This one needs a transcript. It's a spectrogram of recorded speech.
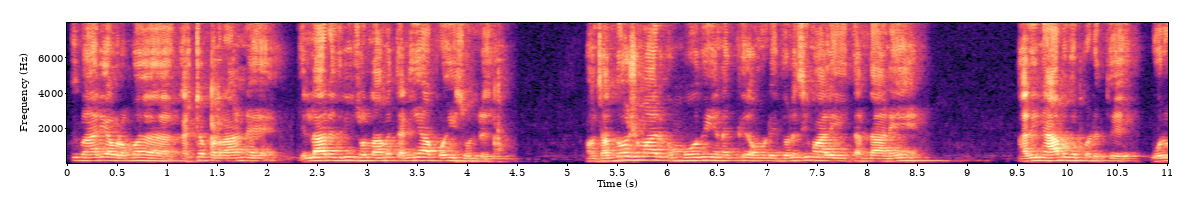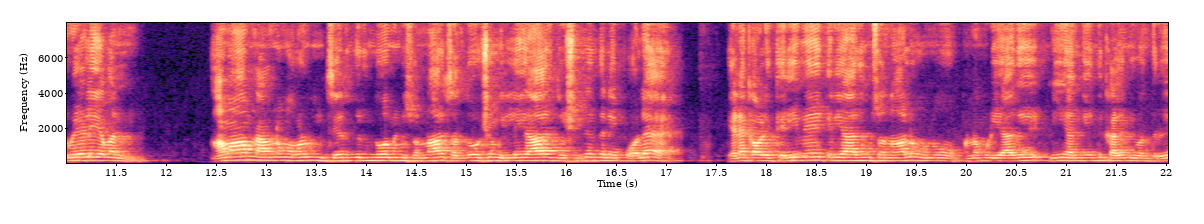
இது மாதிரி அவன் ரொம்ப கஷ்டப்படுறான்னு எல்லாரும் சொல்லாமல் தனியாக போய் சொல்லு. அவன் சந்தோஷமாக இருக்கும்போது எனக்கு அவனுடைய துளசி மாலையை தந்தானே. அதை ஞாபகப்படுத்து ஒருவேளை அவன் ஆமாம் நானும் அவளும் சேர்ந்திருந்தோம் என்று சொன்னால் சந்தோஷம் இல்லையா? துஷ்நந்தனை போல எனக்கு அவளை தெரியவே தெரியாதுன்னு சொன்னாலும் ஒன்றும் பண்ண முடியாது. நீ அங்கேருந்து கிளம்பி வந்துரு.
